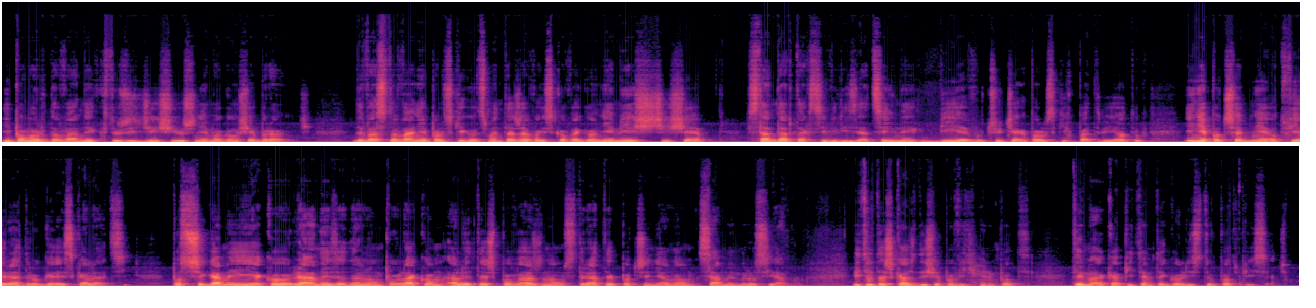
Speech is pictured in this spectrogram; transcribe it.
i pomordowanych, którzy dziś już nie mogą się bronić. Dewastowanie polskiego cmentarza wojskowego nie mieści się w standardach cywilizacyjnych, bije w uczuciach polskich patriotów i niepotrzebnie otwiera drogę eskalacji. Postrzegamy je jako ranę zadaną Polakom, ale też poważną stratę poczynioną samym Rosjanom. I tu też każdy się powinien pod tym akapitem tego listu podpisać.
